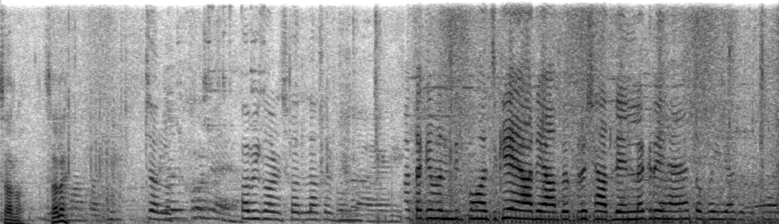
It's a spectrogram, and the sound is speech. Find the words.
चलो चले। चलो। अभी कौन सा अल्लाह कर देना। माता के मंदिर पहुँच गए और यहाँ पे प्रसाद लेने लग रहे हैं तो भैया से प्रसाद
